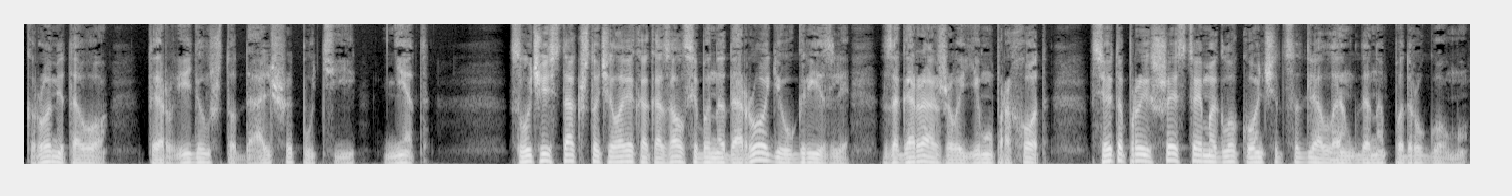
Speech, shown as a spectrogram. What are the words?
Кроме того, Тер видел, что дальше пути нет. Случись так, что человек оказался бы на дороге у Гризли, загораживая ему проход, все это происшествие могло кончиться для Лэнгдона по-другому.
